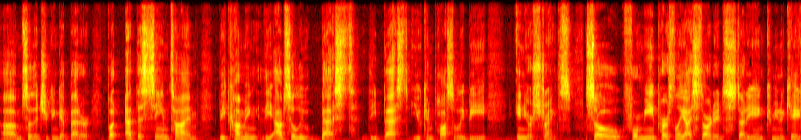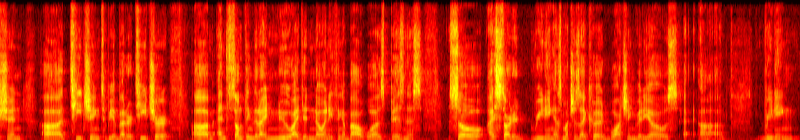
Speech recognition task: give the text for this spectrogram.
um, so that you can get better. But at the same time becoming the absolute best the best you can possibly be in your strengths so for me personally, I started studying communication, uh, teaching to be a better teacher, um, and something that I knew I didn't know anything about was business. So I started reading as much as I could, watching videos, uh, reading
